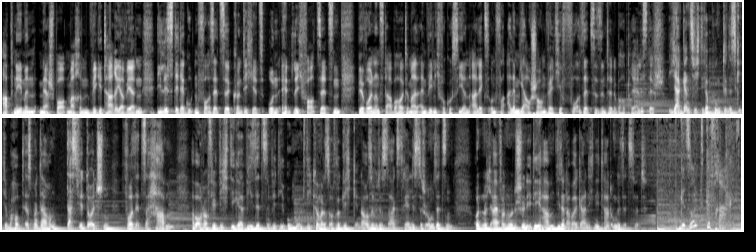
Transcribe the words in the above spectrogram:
Abnehmen, mehr Sport machen, Vegetarier werden. Die Liste der guten Vorsätze könnte ich jetzt unendlich fortsetzen. Wir wollen uns da aber heute mal ein wenig fokussieren, Alex, und vor allem ja auch schauen, welche Vorsätze sind denn überhaupt realistisch? Ja, ganz wichtiger Punkt, denn es geht ja überhaupt erstmal darum, dass wir Deutschen Vorsätze haben, aber auch noch viel wichtiger, wie setzen wir die um und wie können wir das auch wirklich genauso, wie du sagst, realistisch umsetzen und nicht einfach nur eine schöne Idee haben, die dann aber gar nicht in die Tat umgesetzt wird. Gesund gefragt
